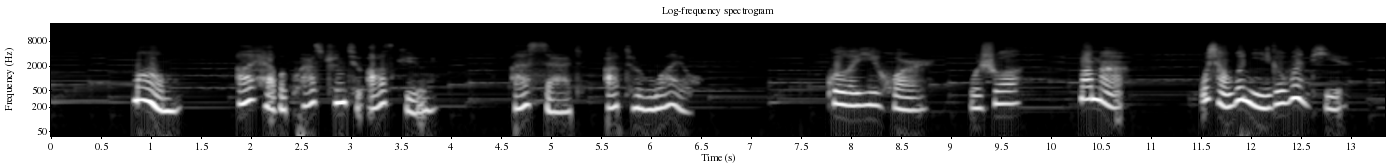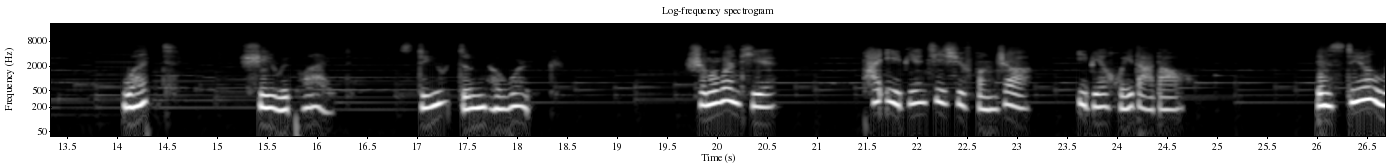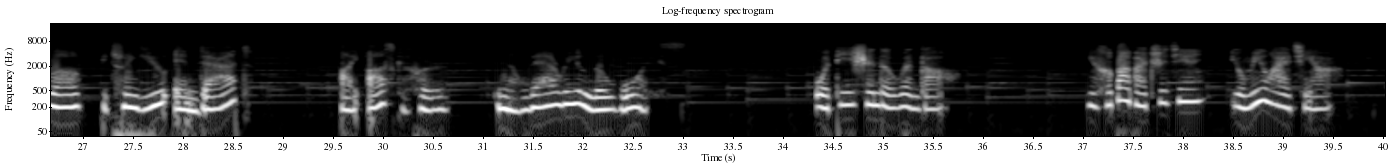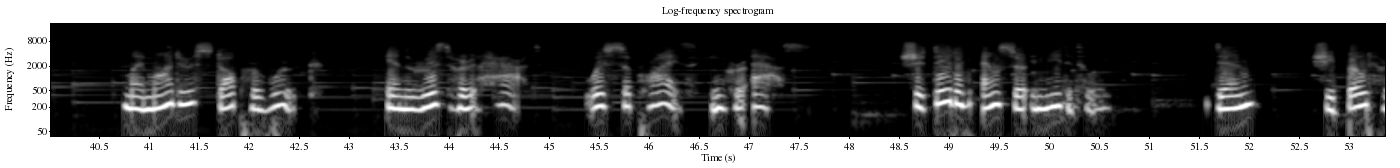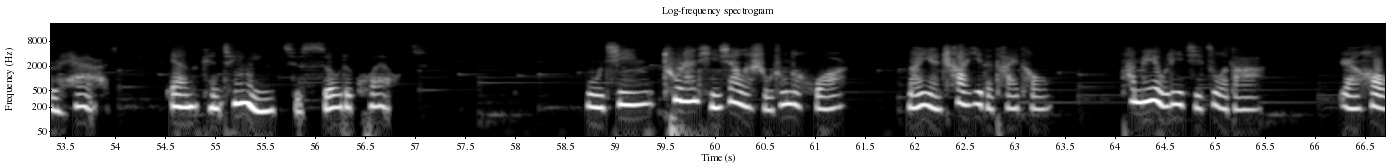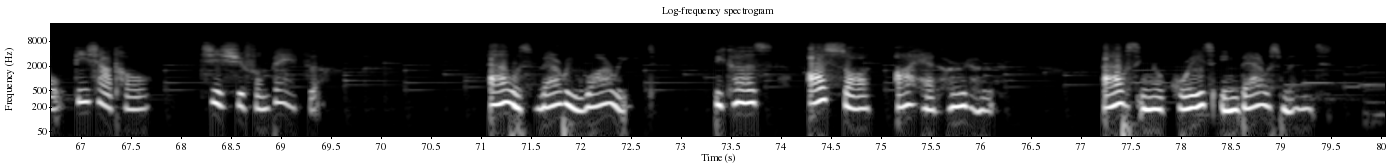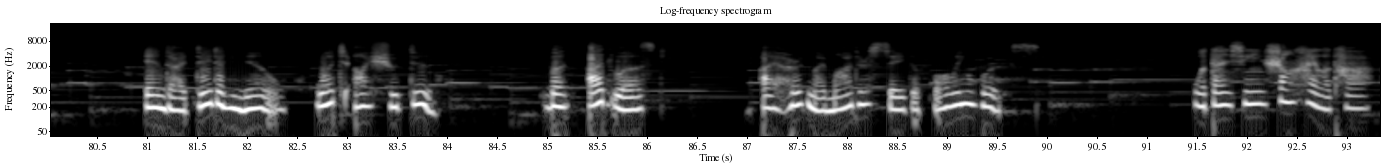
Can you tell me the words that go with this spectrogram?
Mom, I have a question to ask you, I said after a while. 过了一会儿，我说：“妈妈，我想问你一个问题。What? She replied, still doing her work. ”什么问题？她一边继续缝着，一边回答道 Is there love between you and Dad? I asked her in a very low voice. 我低声地问道：“ 你和爸爸之间有没有爱情啊？” My mother stopped her work and raised her head with surprise in her eyes. She didn't answer immediately. Then she bowed her head and continued to sew the quilt. 母亲突然停下了手中的活儿，满眼诧异的抬头。她没有立即作答，然后低下头继续缝被子。I was very worried because I thought I had hurt her. I was in a great embarrassment, and I didn't know what I should do. But at last, I heard my mother say the following words. 我担心伤害了她，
